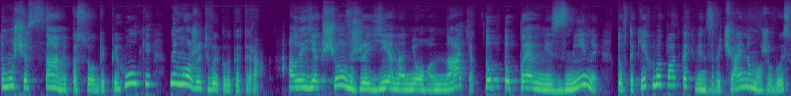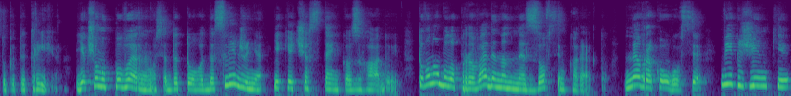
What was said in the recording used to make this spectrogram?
тому що самі по собі пігулки не можуть викликати рак. Але якщо вже є на нього натяк, тобто певні зміни, то в таких випадках він, звичайно, може виступити тригером. Якщо ми повернемося до того дослідження, яке частенько згадують, то воно було проведено не зовсім коректно. Не враховувався вік жінки,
